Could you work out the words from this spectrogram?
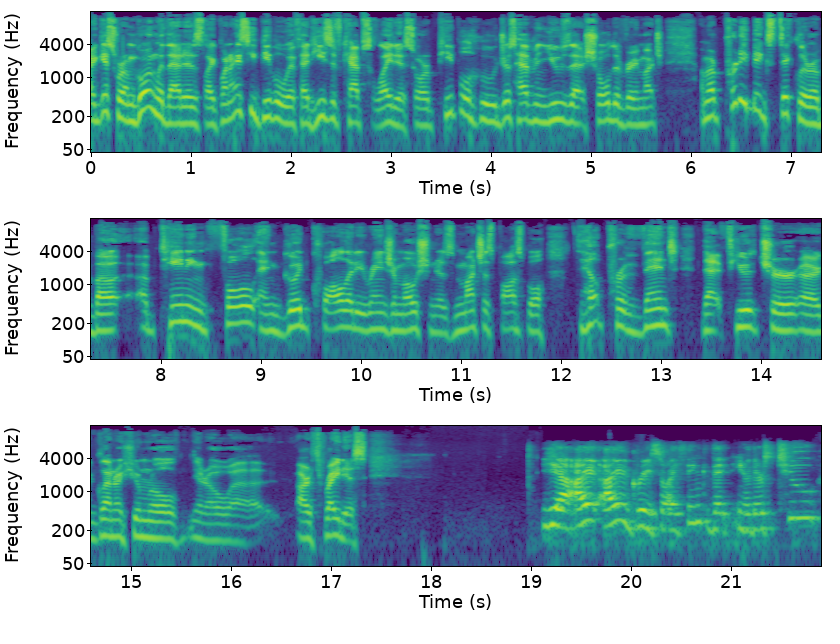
I guess where I'm going with that is like when I see people with adhesive capsulitis or people who just haven't used that shoulder very much, I'm a pretty big stickler about obtaining full and good quality range of motion as much as possible to help prevent that future uh, glenohumeral, you know, uh, arthritis. Yeah, I, I agree. So I think that you know there's two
